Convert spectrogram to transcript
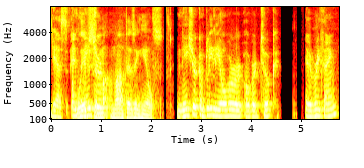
yes, and cliffs nature, and mo- mountains and hills. nature completely over overtook everything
